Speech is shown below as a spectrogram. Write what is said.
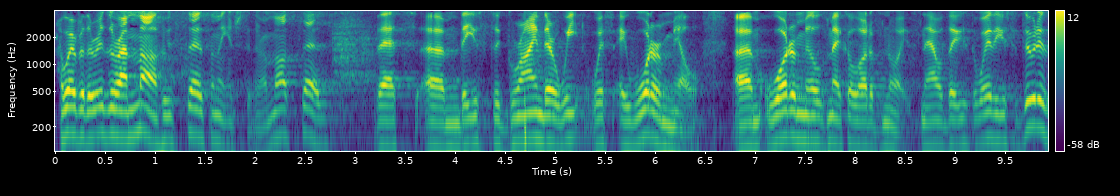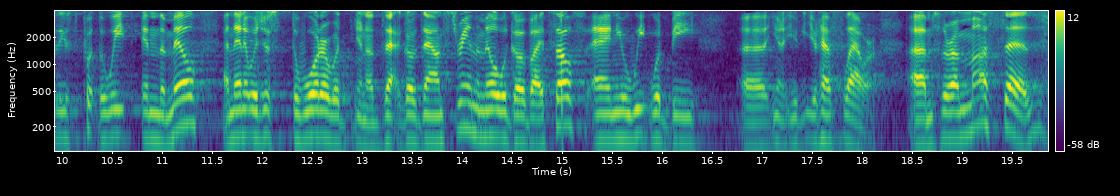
However, there is a Ramah who says something interesting. The Ramah says that um, they used to grind their wheat with a water mill. Um, water mills make a lot of noise. Now, they, the way they used to do it is they used to put the wheat in the mill, and then it would just, the water would you know, da- go downstream, the mill would go by itself, and your wheat would be, uh, you know, you'd, you'd have flour. Um, so the Ramah says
